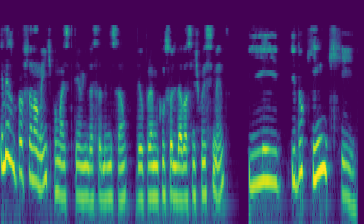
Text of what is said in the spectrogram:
E mesmo profissionalmente, por mais que tenha vindo essa demissão, deu pra me consolidar bastante conhecimento. E, e do Kink,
